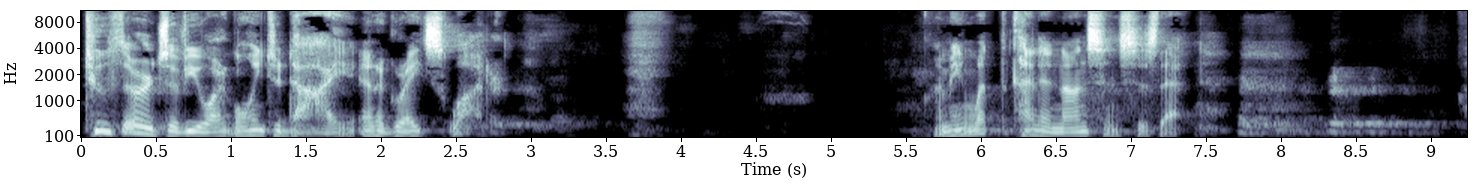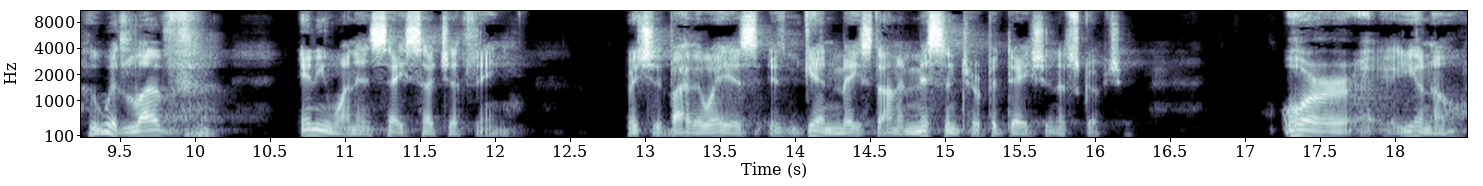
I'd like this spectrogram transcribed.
two thirds of you are going to die in a great slaughter. I mean, what kind of nonsense is that? Who would love anyone and say such a thing? Which, by the way, is, is again based on a misinterpretation of Scripture. Or, you know,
